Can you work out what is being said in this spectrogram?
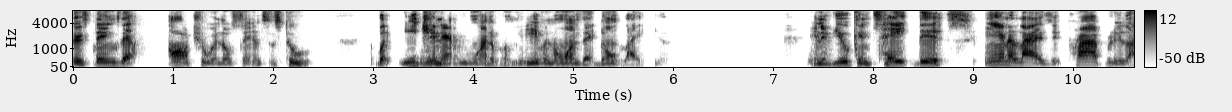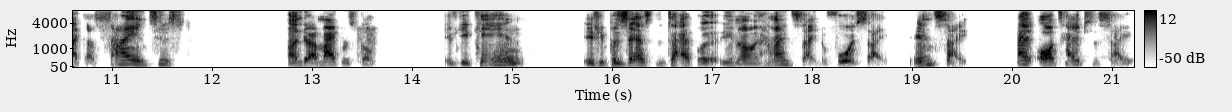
There's things that are true in those sentences too, but each mm-hmm. and every one of them, even the ones that don't like you, and if you can take this, analyze it properly like a scientist under a microscope, if you can, mm-hmm. if you possess the type of, you know, hindsight, the foresight, insight, all types of sight,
